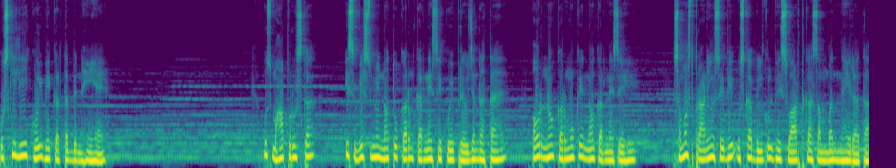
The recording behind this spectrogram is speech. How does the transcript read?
उसके लिए कोई भी कर्तव्य नहीं है। उस महापुरुष का इस विश्व में न तो कर्म करने से कोई प्रयोजन रहता है और न कर्मों के न करने से ही। समस्त प्राणियों से भी उसका बिल्कुल भी स्वार्थ का संबंध नहीं रहता।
